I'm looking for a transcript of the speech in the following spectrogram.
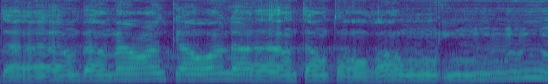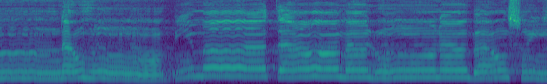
تاب معك ولا تطغوا إنه بما تعملون بصير.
